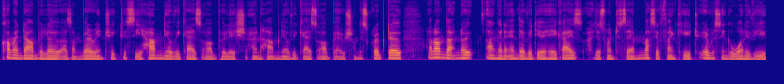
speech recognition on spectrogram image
comment down below as i'm very intrigued to see how many of you guys are bullish and how many of you guys are bearish on this crypto. And on that note i'm going to end the video here guys. I just want to say a massive thank you to every single one of you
